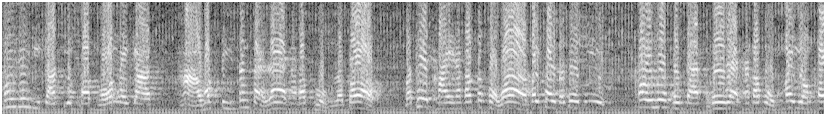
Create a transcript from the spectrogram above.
ไม่ได้มีการเตรียมความพร้อมในการหาวัคซีนตั้งแต่แรกนะครับผมแล้วก็ประเทศไทยนะครับต้องบอกว่าไม่ใช่ประเทศที่เข้าร่วมโครงการโควิดนะครับผมไม่ยอมเข้า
